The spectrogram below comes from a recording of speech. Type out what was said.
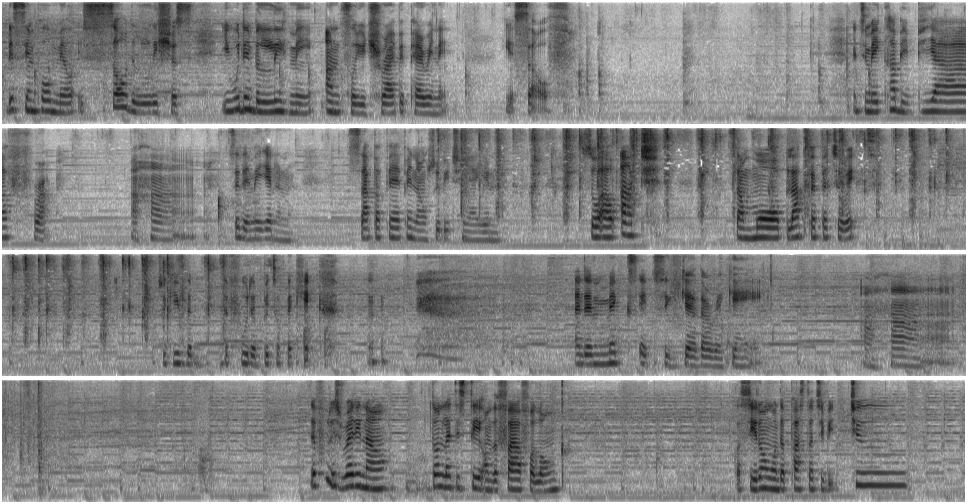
This simple meal is so delicious. You wouldn't believe me until you try preparing it yourself. Nti meka biribiara fra aha. Sɛdeɛ meyɛ no no. Saa pɛpɛɛpɛ na nso bɛtumi ayɛ no. So i'll add some more black pepper to it to give the, the food a bit of a kick. And then mix it together again. Uh-huh. The food is ready now. Don't let it stay on the fire for long. Because you don't want the pasta to be too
